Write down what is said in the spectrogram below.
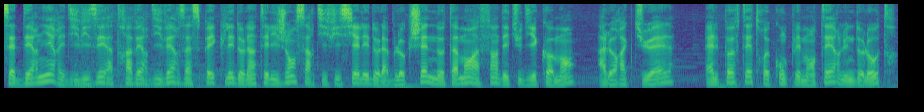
Cette dernière est divisée à travers divers aspects clés de l'intelligence artificielle et de la blockchain notamment afin d'étudier comment, à l'heure actuelle, elles peuvent être complémentaires l'une de l'autre,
